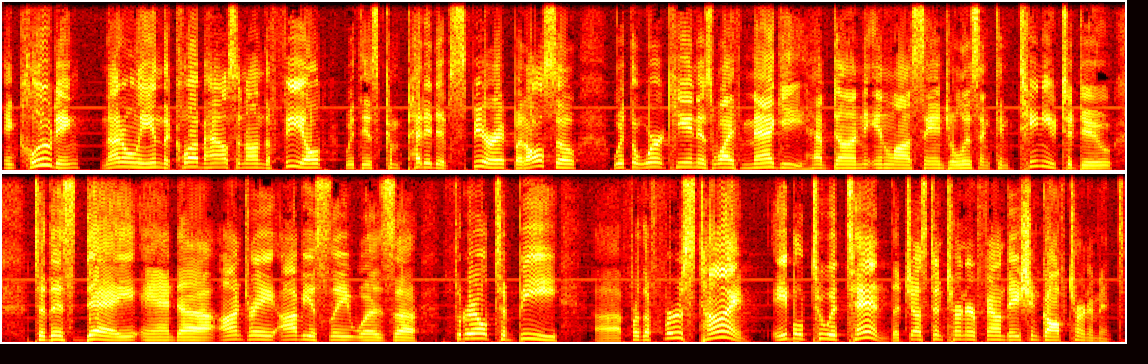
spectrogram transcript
including not only in the clubhouse and on the field with his competitive spirit, but also with the work he and his wife Maggie have done in Los Angeles and continue to do to this day. And uh, Andre obviously was uh, thrilled to be, uh, for the first time, able to attend the Justin Turner Foundation Golf Tournament.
